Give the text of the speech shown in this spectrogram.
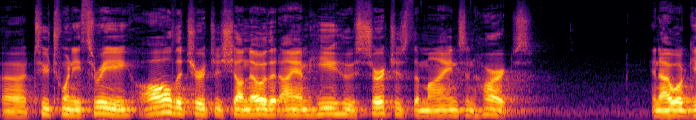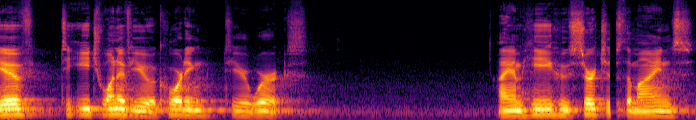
uh, 223 All the churches shall know that I am he who searches the minds and hearts, and I will give to each one of you according to your works. I am he who searches the minds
